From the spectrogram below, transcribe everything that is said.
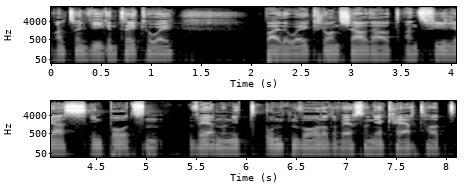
also in Vegan Takeaway. By the way, kleines Shoutout ans Filias in Bozen. Wer noch nicht unten war oder wer es noch nie gehört hat,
